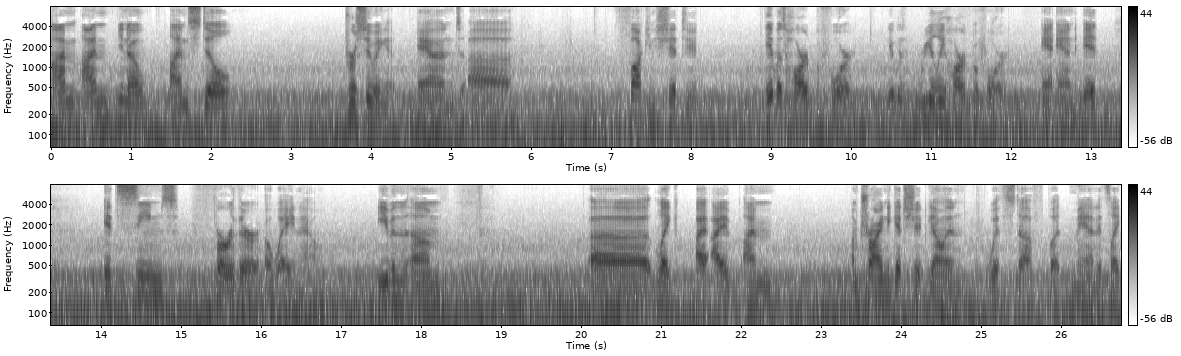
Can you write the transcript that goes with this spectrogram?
I'm I'm, you know, I'm still pursuing it. And uh fucking shit, dude. It was hard before. It was really hard before. And, and it it seems further away now. Even um uh like I, I I'm I'm trying to get shit going with stuff, but man, it's like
